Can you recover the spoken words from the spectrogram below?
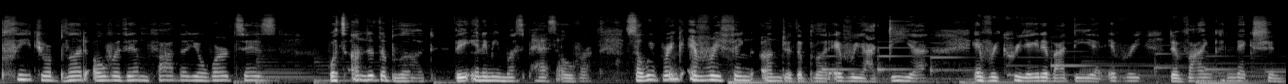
plead your blood over them. Father, your word says, What's under the blood, the enemy must pass over. So we bring everything under the blood, every idea, every creative idea, every divine connection.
